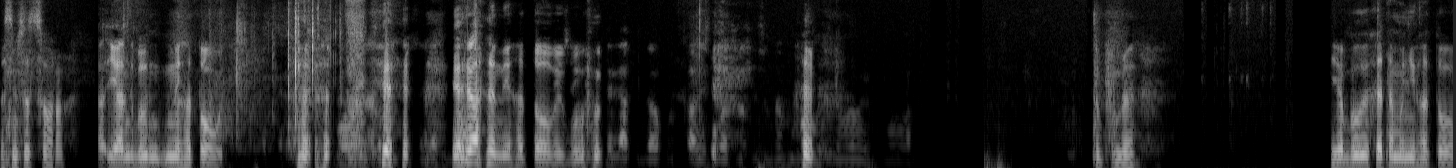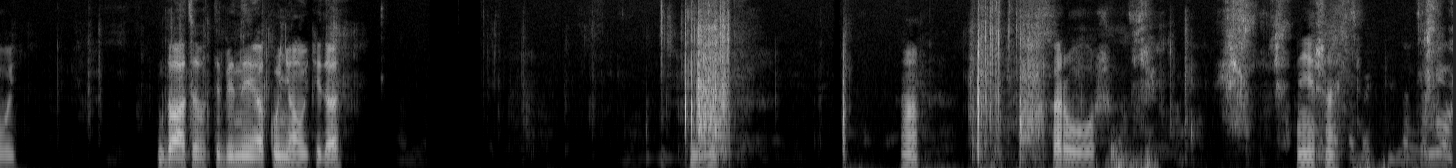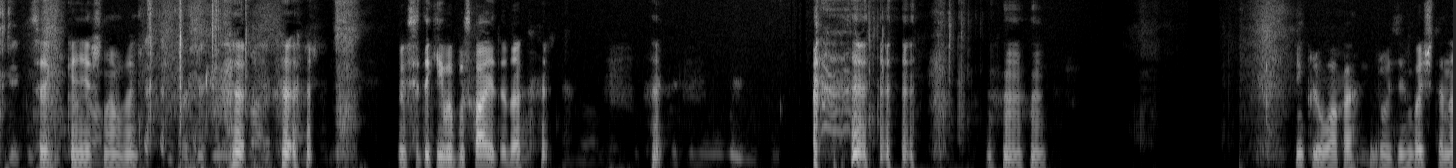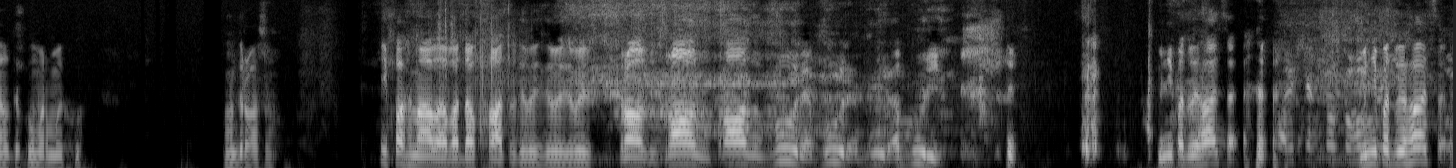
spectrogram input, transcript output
840. Я був не готовий. Я реально не готовий був. Тупо, бля. Я був к этому не готовий. Да, це в тобі не окуняуті, да? Ну. А? Хороший. Конечно, мелкий. це, конечно, блядь. Ви всі такі випускаєте, так? І клювака, друзі. Бачите, на таку мармиху. Одразу. І погнала вода в хату. Диви, диви, диви. Сразу, сразу, сразу. Буре, буре, буре, бурі. Мені подвигатися? Мені подвигатися?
